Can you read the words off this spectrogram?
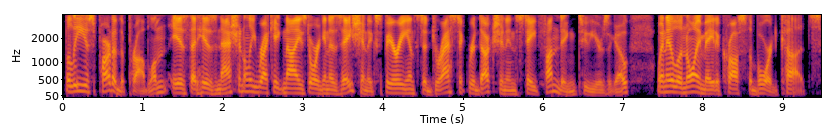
believes part of the problem is that his nationally recognized organization experienced a drastic reduction in state funding two years ago when Illinois made across the board cuts.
